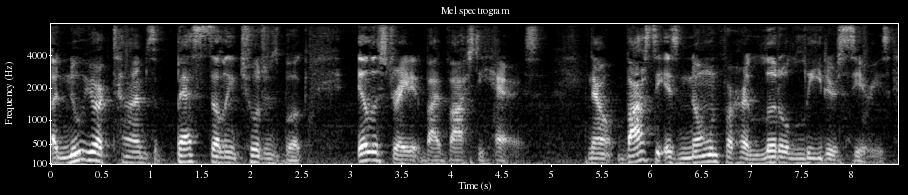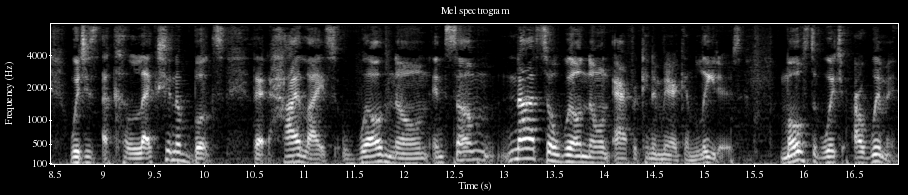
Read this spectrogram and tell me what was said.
a New York Times best selling children's book illustrated by Vashti Harris. Now, Vashti is known for her Little Leaders series, which is a collection of books that highlights well known and some not so well known African American leaders most of which are women.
